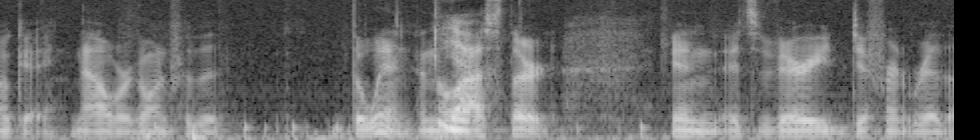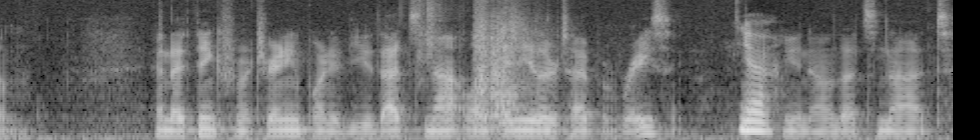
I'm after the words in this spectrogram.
okay, now we're going for the the win in the Yeah. last third. And it's very different rhythm. And I think from a training point of view, that's not like any other type of racing. Yeah. You know, that's not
